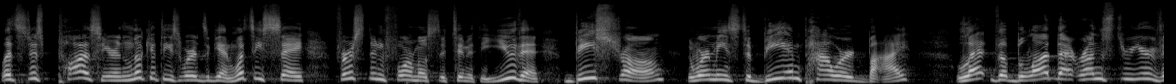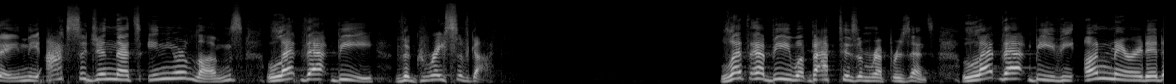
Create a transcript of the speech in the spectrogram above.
let's just pause here and look at these words again. What's he say first and foremost to Timothy? You then be strong. The word means to be empowered by let the blood that runs through your vein, the oxygen that's in your lungs, let that be the grace of God. Let that be what baptism represents. Let that be the unmerited,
